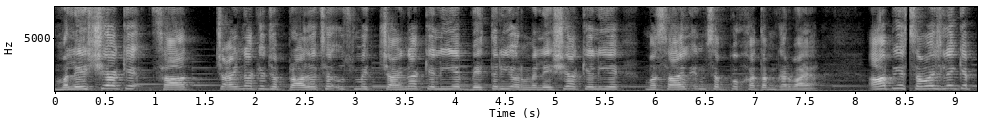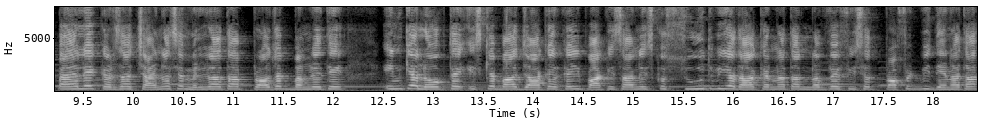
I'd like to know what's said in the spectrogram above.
ملیشیا کے ساتھ چائنا کے جو پروجیکٹس ہیں، اس میں چائنا کے لیے بہتری اور ملیشیا کے لیے مسائل، ان سب کو ختم کروایا۔ آپ یہ سمجھ لیں کہ پہلے قرضہ چائنا سے مل رہا تھا، پروجیکٹ بن رہے تھے۔ ان کے لوگ تھے۔ اس کے بعد جا کر کئی پاکستان نے اس کو سود بھی ادا کرنا تھا، نوے فیصد پروفٹ بھی دینا تھا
